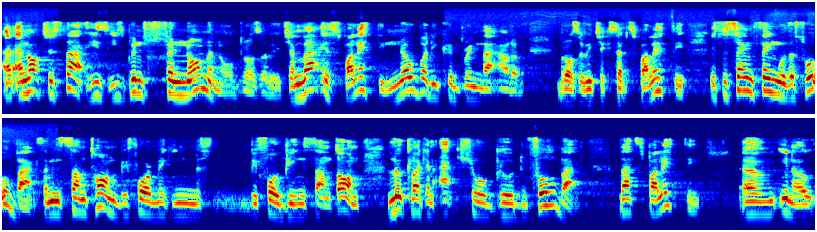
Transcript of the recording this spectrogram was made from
and, and not just that, he's he's been phenomenal, Brozovic, and that is Spalletti. Nobody could bring that out of Brozovic except Spalletti. It's the same thing with the fullbacks. I mean, Santon before making before being Santon looked like an actual good fullback. That's Spalletti um, you know,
